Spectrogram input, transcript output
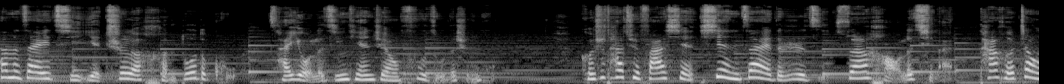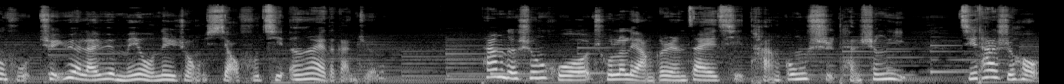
他们在一起也吃了很多的苦，才有了今天这样富足的生活。可是她却发现，现在的日子虽然好了起来。她和丈夫却越来越没有那种小夫妻恩爱的感觉了。他们的生活除了两个人在一起谈公事、谈生意，其他时候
